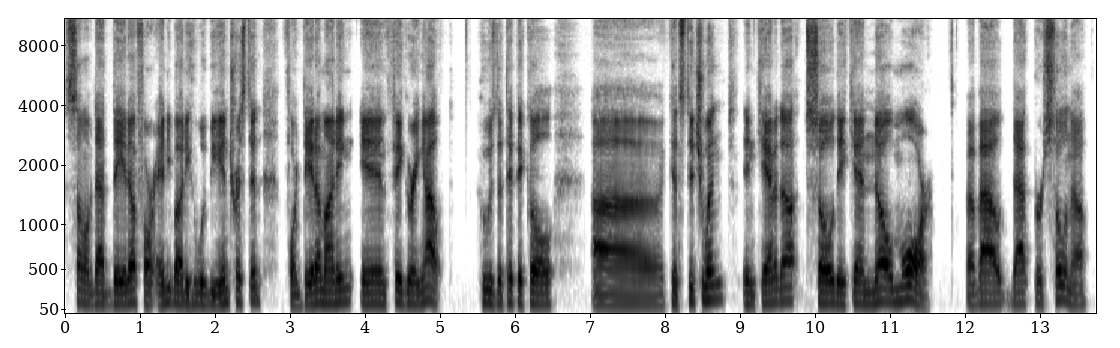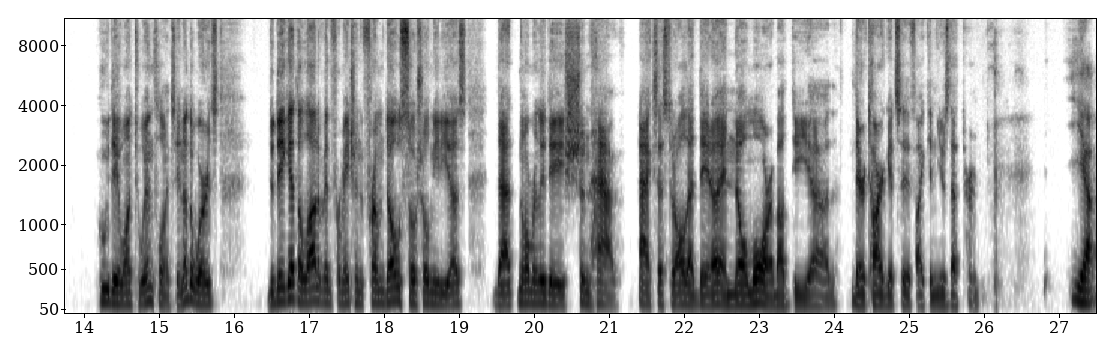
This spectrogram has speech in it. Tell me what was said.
some of that data for anybody who would be interested for data mining in figuring out who's the typical uh, constituent in Canada so they can know more about that persona who they want to influence. In other words, do they get a lot of information from those social medias that normally they shouldn't have access to all that data and know more about the uh, their targets, if I can use that term? Yeah,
